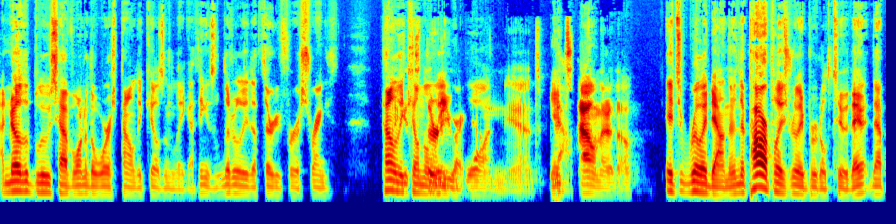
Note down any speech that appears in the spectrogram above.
I know the Blues have one of the worst penalty kills in the league. I think it's literally the 31st ranked penalty kill in the league right now. 31. Yeah, it's, Yeah. it's down there though. It's really down there. And the power play is really brutal too. They that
